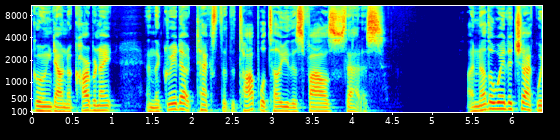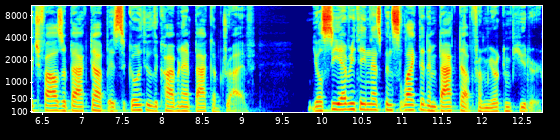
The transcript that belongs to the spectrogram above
going down to Carbonite, and the grayed out text at the top will tell you this file's status. Another way to check which files are backed up is to go through the Carbonite backup drive. You'll see everything that's been selected and backed up from your computer.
